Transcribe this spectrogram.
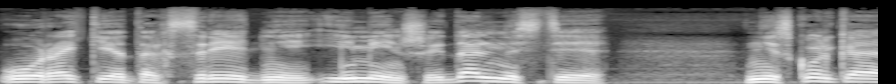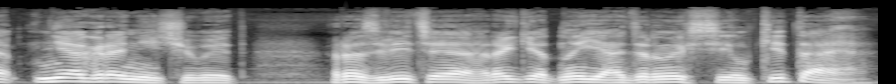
о ракетах средней и меньшей дальности нисколько не ограничивает развитие ракетно-ядерных сил Китая.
